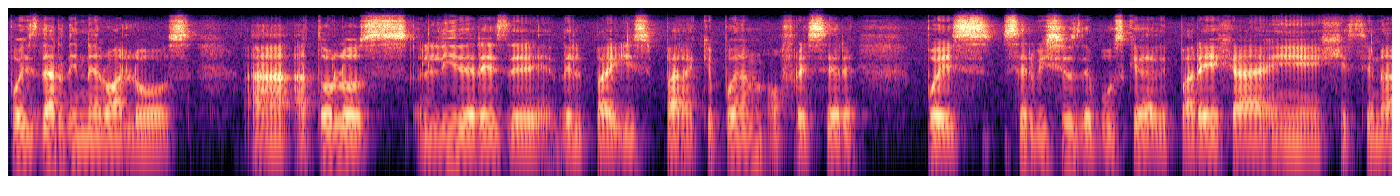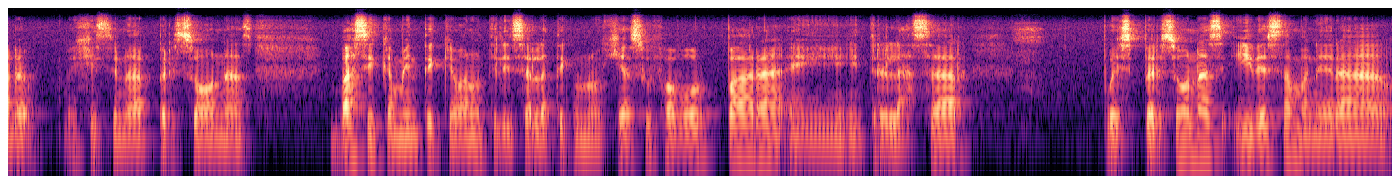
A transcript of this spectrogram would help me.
pues dar dinero a los a, todos los líderes de, del país para que puedan ofrecer pues servicios de búsqueda de pareja, eh, gestionar, gestionar personas, básicamente que van a utilizar la tecnología a su favor para eh, entrelazar pues personas y de esta manera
